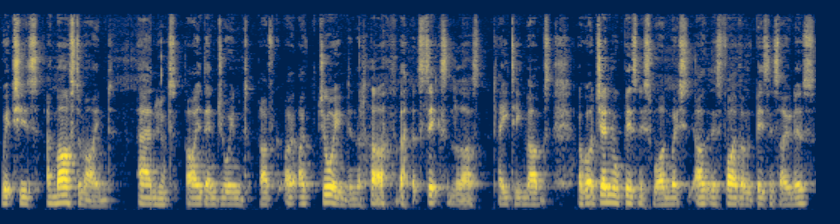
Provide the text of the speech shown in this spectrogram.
which is a mastermind. And yeah. I then joined. I've I've joined in the last about six in the last eighteen months. I've got a general business one, which uh, there's five other business owners.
